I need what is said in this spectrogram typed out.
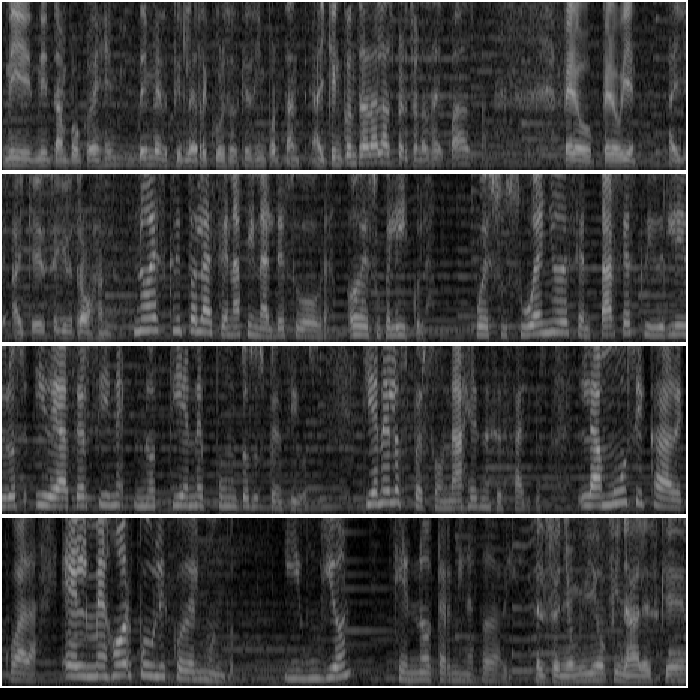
ni, ni tampoco dejen de invertirle recursos, que es importante. Hay que encontrar a las personas adecuadas, pero, pero bien, hay, hay que seguir trabajando. No ha escrito la escena final de su obra o de su película pues su sueño de sentarse a escribir libros y de hacer cine no tiene puntos suspensivos. Tiene los personajes necesarios, la música adecuada, el mejor público del mundo y un guion que no termina todavía. El sueño mío final es que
